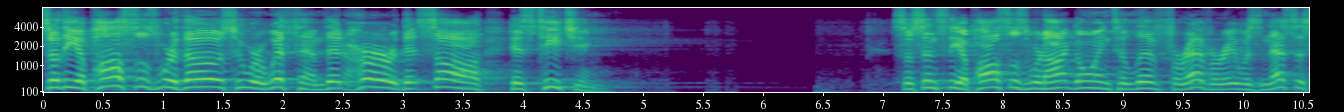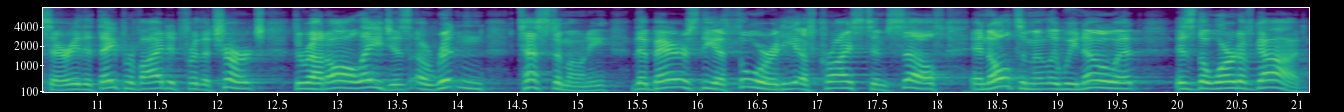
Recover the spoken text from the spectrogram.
So the apostles were those who were with him, that heard, that saw his teaching. So, since the apostles were not going to live forever, it was necessary that they provided for the church throughout all ages a written testimony that bears the authority of Christ Himself. And ultimately, we know it is the Word of God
